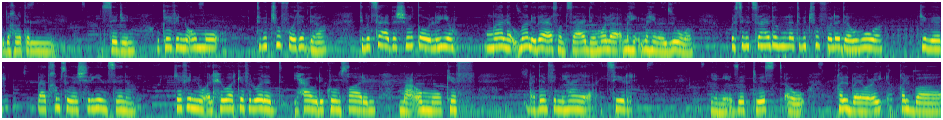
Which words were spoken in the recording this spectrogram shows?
ودخلت السجن وكيف إنه أمه تبى تشوف ولدها تبى تساعد الشرطة ولا هي ما له ما له داعي أصلا تساعدهم ولا ما هي ما هي ملزومة. بس تبى تساعدهم لأنها تبى تشوف ولدها وهو كبر بعد خمسة وعشرين سنة. كيف إنه الحوار كيف الولد يحاول يكون صارم مع أمه وكيف بعدين في النهاية تصير يعني زي تويست أو قلبة نوعي قلبة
